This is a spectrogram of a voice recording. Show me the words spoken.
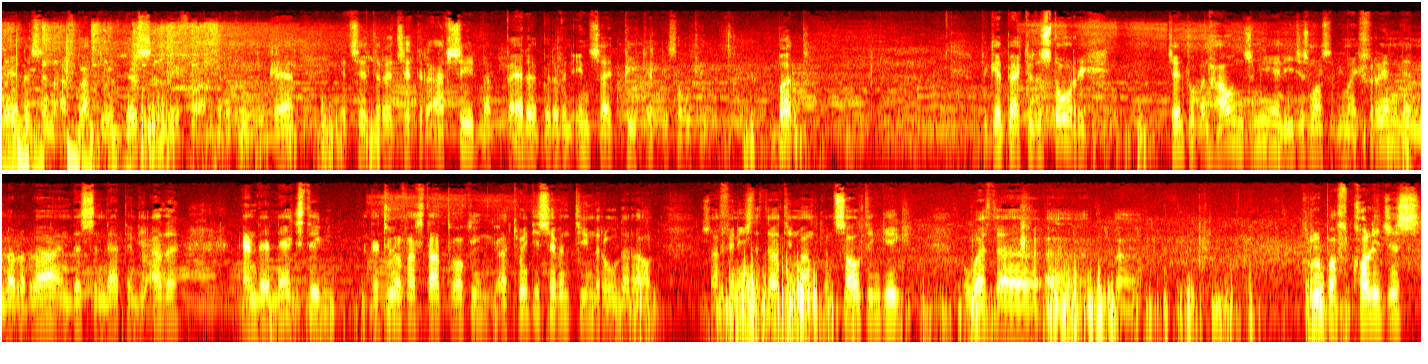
hey, listen, I've got doing this and therefore I'm going to go do that, etc., etc. I've seen, I've a bit of an inside peek at this whole thing. But to get back to the story, gentleman hounds me and he just wants to be my friend and blah, blah, blah, and this and that and the other. And the next thing, the two of us start talking. Uh, 2017 rolled around. So I finished a 13 month consulting gig with a, a, a group of colleges,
